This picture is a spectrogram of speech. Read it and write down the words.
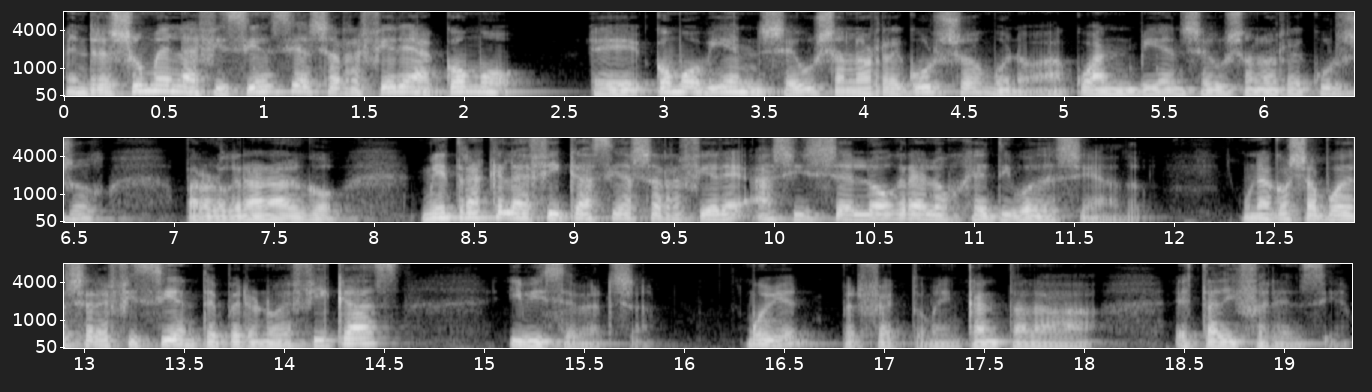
en resumen, la eficiencia se refiere a cómo, eh, cómo bien se usan los recursos, bueno, a cuán bien se usan los recursos para lograr algo, mientras que la eficacia se refiere a si se logra el objetivo deseado. Una cosa puede ser eficiente pero no eficaz y viceversa. Muy bien, perfecto, me encanta esta diferencia.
